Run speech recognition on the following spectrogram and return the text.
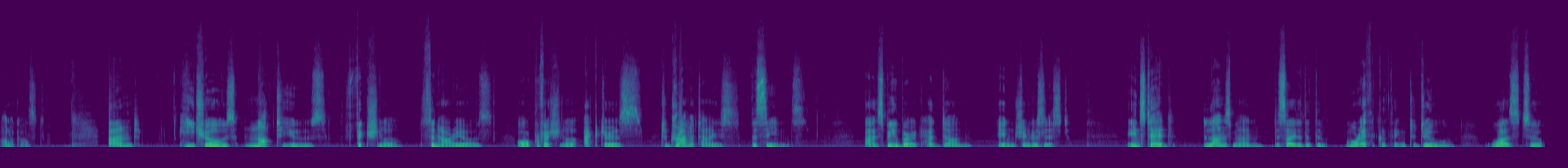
Holocaust. And he chose not to use fictional scenarios or professional actors to dramatize the scenes, as Spielberg had done in Schindler's List. Instead, Lanzmann decided that the more ethical thing to do was to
